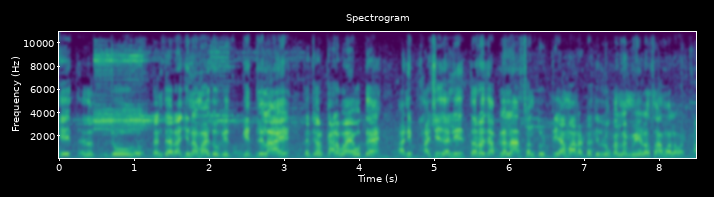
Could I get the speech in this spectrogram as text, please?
हे जो त्यांचा राजीनामा आहे तो घेत घेतलेला आहे त्याच्यावर कारवाई होत आहे आणि फाशी झाली तरच आपल्याला संतुष्टी या महाराष्ट्रातील लोकांना मिळेल असं आम्हाला वाटतं.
